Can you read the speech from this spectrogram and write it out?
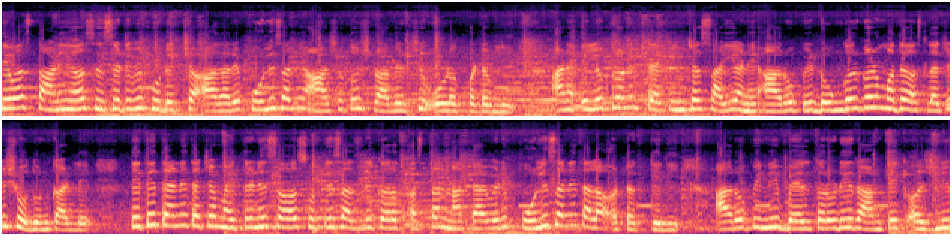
तेव्हा स्थानीय सीसीटीव्ही फुटेजच्या आधारे पोलिसांनी आशुतोष रावेरची ओळख पटवली आणि इलेक्ट्रॉनिक ट्रॅकिंगच्या साह्याने आरोपी डोंगरगडमध्ये असल्याचे शोधून काढले. तेथे त्याने त्याच्या मैत्रिणीसह सुट्टी साजरी करत असताना त्यावेळी पोलिसांनी त्याला अटक केली. आरोपींनी बेलतरोडी रामटेक अजनी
